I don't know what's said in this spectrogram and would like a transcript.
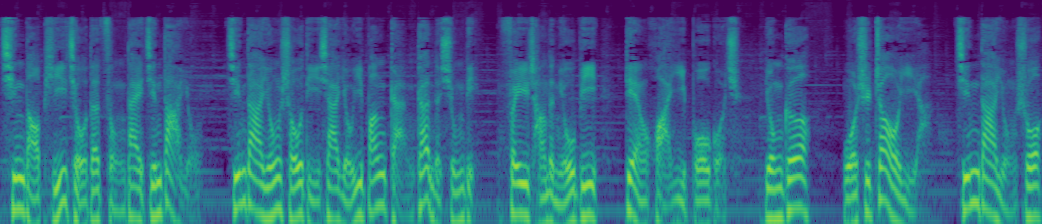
青岛啤酒的总代金大勇。金大勇手底下有一帮敢干的兄弟，非常的牛逼。电话一拨过去，勇哥，我是赵毅啊。金大勇说：“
